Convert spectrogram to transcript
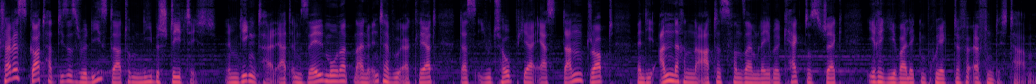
Travis Scott hat dieses Release-Datum nie bestätigt. Im Gegenteil, er hat im selben Monat in einem Interview erklärt, dass Utopia erst dann droppt, wenn die anderen Artists von seinem Label Cactus Jack ihre jeweiligen Projekte veröffentlicht haben.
